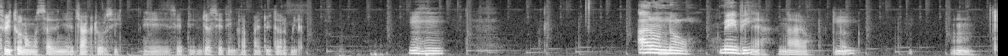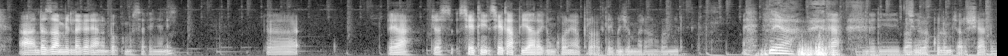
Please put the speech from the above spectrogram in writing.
ትዊቱ ነው መሰለኝ የጃክ ዶርሲ setting up my twttr የሚለው። አሮን ነው እና ያው እንደዛ የሚል ነገር ያነበብኩ መሰለኝ እኔ። ያ set up እያደረግም ከሆነ ያ probably የመጀመሪያው ነው ያ። እንግዲህ በእኔ በኩልም ጨርሻ ያለው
